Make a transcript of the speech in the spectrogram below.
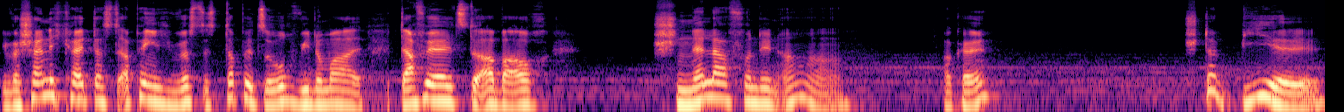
Die Wahrscheinlichkeit, dass du abhängig wirst, ist doppelt so hoch wie normal. Dafür hältst du aber auch schneller von den... Ah. Okay. Stabil.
